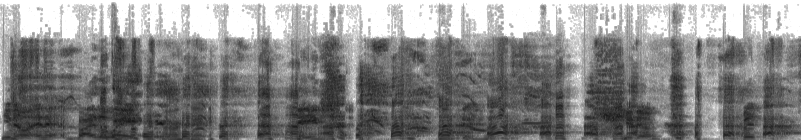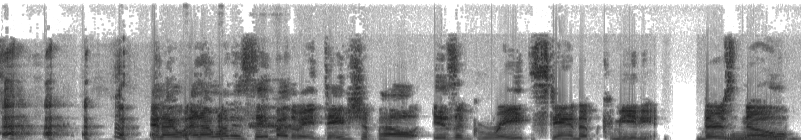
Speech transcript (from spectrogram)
You know, and by the way, Dave, you know, but and I want to say by the way, Dave Chappelle is a great stand-up comedian. There's mm-hmm. no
